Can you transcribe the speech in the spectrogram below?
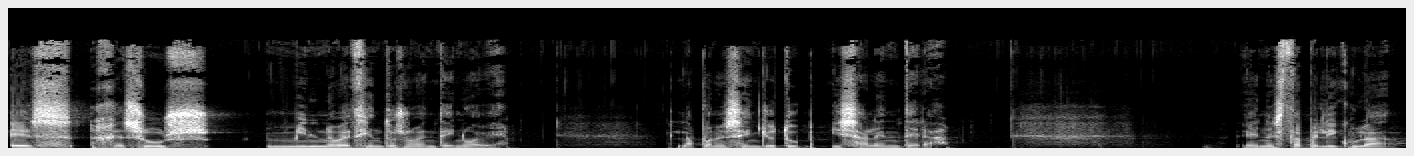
Es Jesús 1999. La pones en YouTube y sale entera. En esta película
